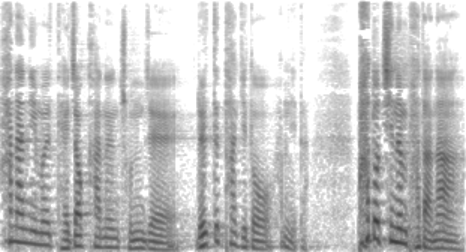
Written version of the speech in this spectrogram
하나님을 대적하는 존재를 뜻하기도 합니다. 파도치는 바다나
